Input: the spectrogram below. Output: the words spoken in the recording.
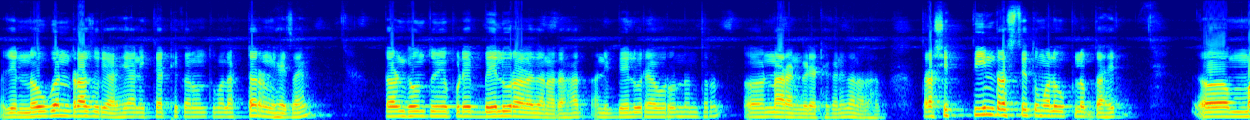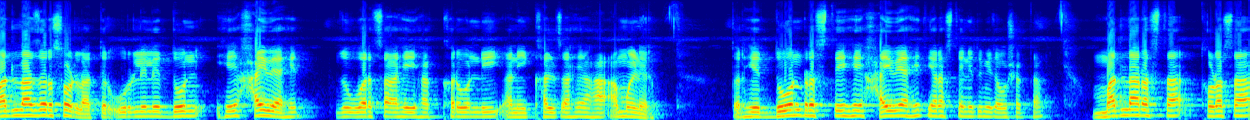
म्हणजे नवगण राजुरी आहे आणि त्या ठिकाणाहून तुम्हाला टर्न घ्यायचा आहे. टर्न घेऊन तुम्ही पुढे बेलुराला जाणार आहात आणि बेलुऱ्यावरून नंतर नारायणगड या ठिकाणी जाणार आहात. तर असे तीन रस्ते तुम्हाला उपलब्ध आहेत. मधला जर सोडला तर उरलेले दोन हे हायवे आहेत. जो वरचा आहे हा खरवंडी आणि खालचा आहे हा अमळनेर. तर हे दोन रस्ते हे हायवे आहेत. या रस्त्याने तुम्ही जाऊ शकता. मधला रस्ता थोडासा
